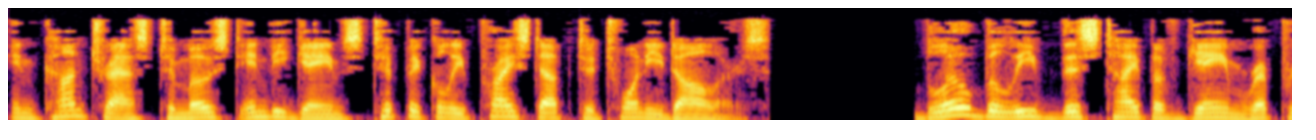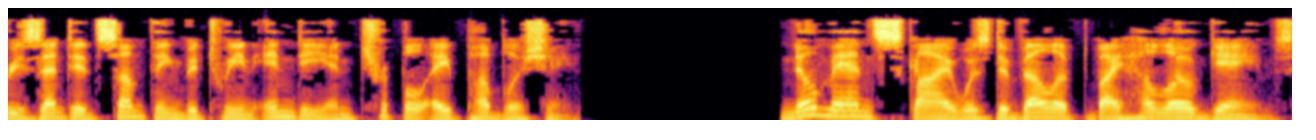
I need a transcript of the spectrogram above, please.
in contrast to most indie games typically priced up to $20. Blow believed this type of game represented something between indie and AAA publishing. No Man's Sky was developed by Hello Games,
